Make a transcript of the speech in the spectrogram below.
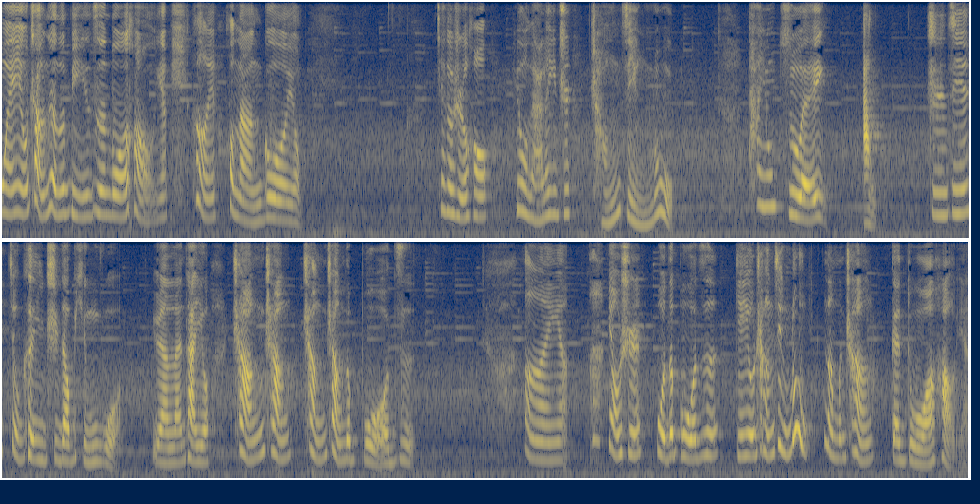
我也有长长的鼻子多好呀！哎呀，好难过哟。这个时候，又来了一只长颈鹿，它用嘴啊，直接就可以吃到苹果。原来它有长长长长的脖子。哎呀，要是我的脖子也有长颈鹿那么长，该多好呀！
